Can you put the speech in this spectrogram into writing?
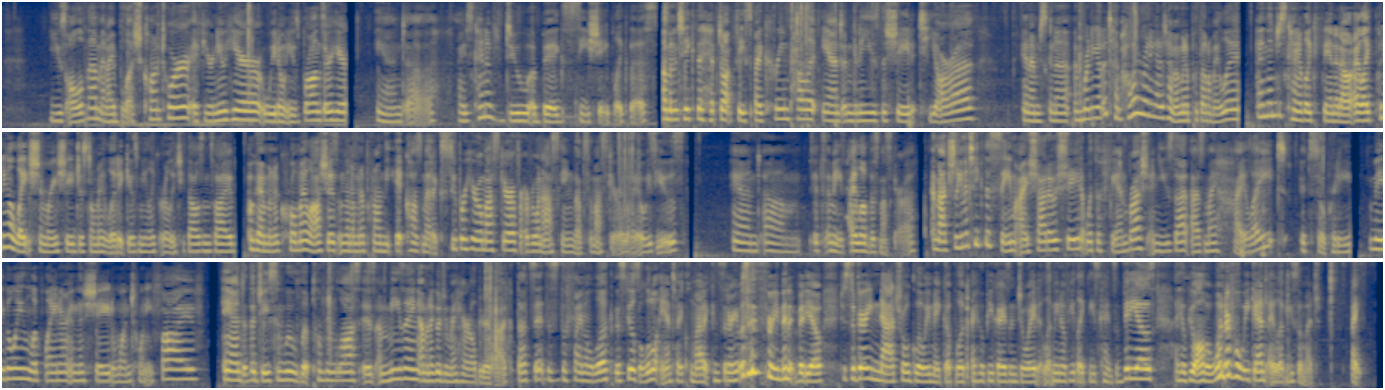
use all of them and I blush contour. If you're new here, we don't use bronzer here. And uh, I just kind of do a big C shape like this. I'm going to take the Hip Dot Face by Kareem palette and I'm going to use the shade Tiara. And I'm just gonna, I'm running out of time. How am I running out of time? I'm gonna put that on my lid and then just kind of like fan it out. I like putting a light shimmery shade just on my lid. It gives me like early 2000s vibe. Okay, I'm gonna curl my lashes and then I'm gonna put on the IT Cosmetics Superhero Mascara for everyone asking. That's the mascara that I always use. And um, it's amazing. I love this mascara. I'm actually gonna take the same eyeshadow shade with a fan brush and use that as my highlight. It's so pretty. Maybelline lip liner in the shade 125. And the Jason Wu lip plumping gloss is amazing. I'm gonna go do my hair. I'll be right back. That's it. This is the final look. This feels a little anticlimactic considering it was a three minute video. Just a very natural glowy makeup look. I hope you guys enjoyed. Let me know if you like these kinds of videos. I hope you all have a wonderful weekend. I love you so much. Bye.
